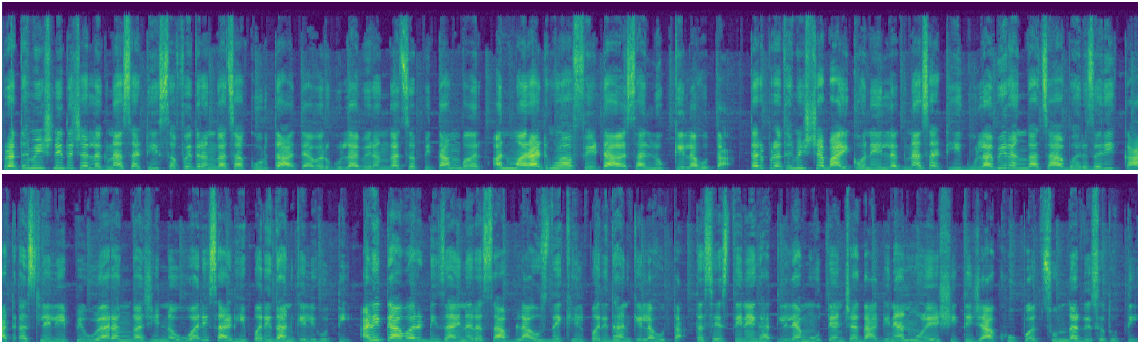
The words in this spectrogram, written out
प्रथमेशने त्याच्या लग्नासाठी सफेद रंगाचा कुर्ता त्यावर गुलाबी रंगाचं पितांबर आणि मराठमोळा फेटा असा लुक केला होता. तर प्रथमेशच्या बायकोने लग्नासाठी गुलाबी रंगाचा भरजरी काठ असलेली पिवळ्या रंगाची नऊवारी साडी परिधान केली होती आणि त्यावर डिझायनर असा ब्लाउज देखील परिधान केला होता. तसेच तिने घातलेल्या मोत्यांच्या दागिन्यांमुळे क्षितिजा खूपच सुंदर दिसत होती.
